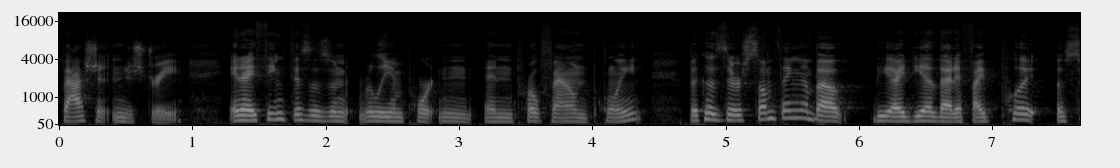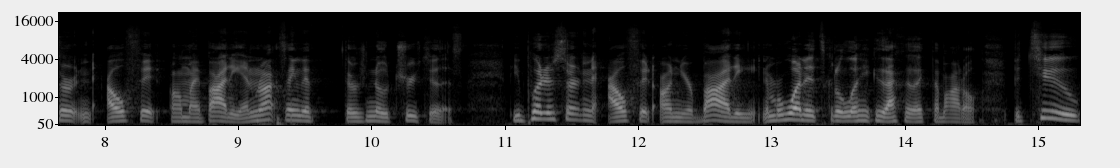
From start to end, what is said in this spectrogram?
fashion industry, and I think this is a really important and profound point because there's something about the idea that if I put a certain outfit on my body, I'm not saying that there's no truth to this. If you put a certain outfit on your body, number one, it's going to look exactly like the model, but two,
